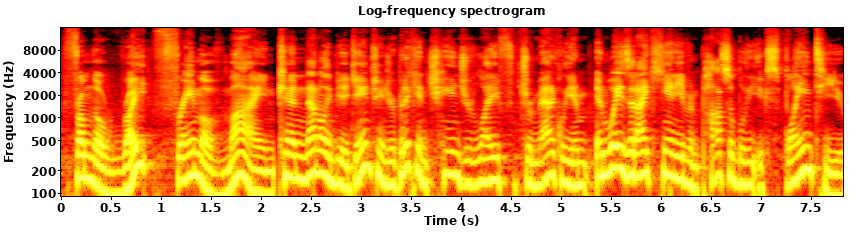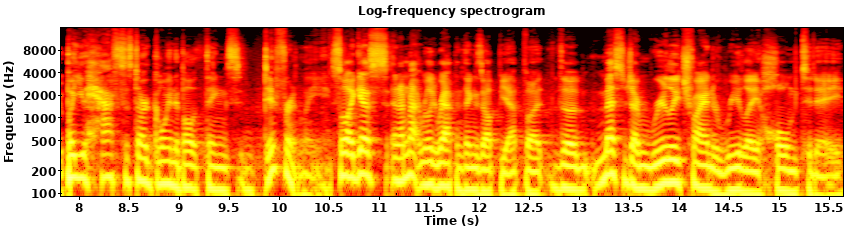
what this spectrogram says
from the right frame of mind can not only be a game changer, but it can change your life dramatically in, in ways that I can't even possibly explain to you. But you have to start going about things differently. So I guess, and I'm not really wrapping things up yet, but the message I'm really trying to relay home today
